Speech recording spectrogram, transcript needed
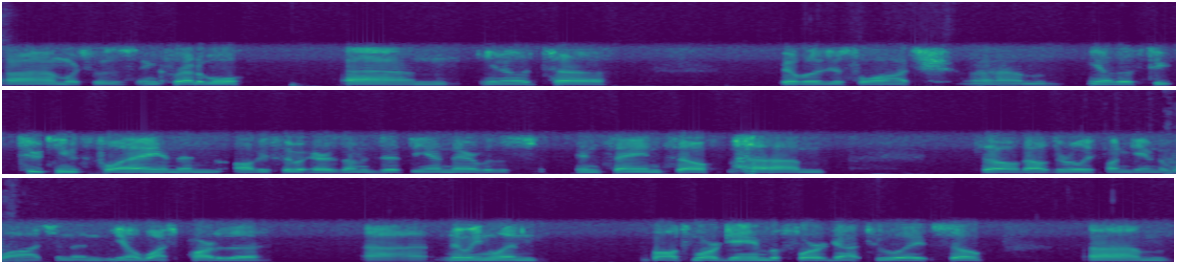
um, which was incredible. Um, you know, to be able to just watch, um, you know, those two two teams play, and then obviously what Arizona did at the end there was insane. So, um, so that was a really fun game to watch, and then you know, watch part of the uh, New England Baltimore game before it got too late. So. Um,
